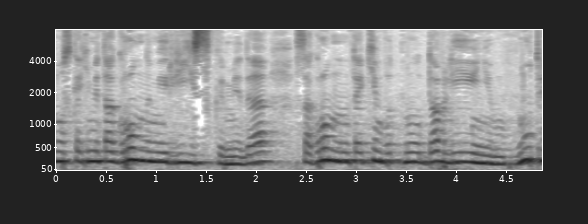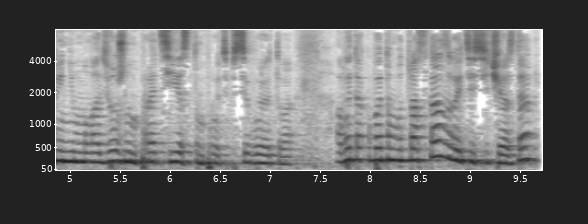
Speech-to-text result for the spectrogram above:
ну, с какими-то огромными рисками, да, с огромным таким вот, ну, давлением, внутренним молодежным протестом против всего этого. А вы так об этом вот рассказываете сейчас, да,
